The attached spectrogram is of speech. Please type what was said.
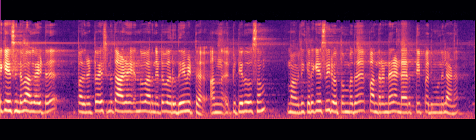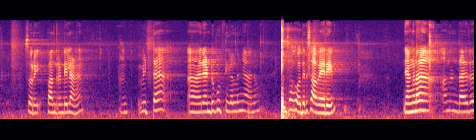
കേസിന്റെ ഭാഗമായിട്ട് പതിനെട്ട് വയസ്സിന് താഴെ എന്ന് പറഞ്ഞിട്ട് വെറുതെ വിട്ട് അന്ന് പിറ്റേ ദിവസം മാവേലിക്കര കേസ് ഇരുപത്തൊമ്പത് പന്ത്രണ്ട് രണ്ടായിരത്തി പതിമൂന്നിലാണ്. സോറി പന്ത്രണ്ടിലാണ്. വിട്ട രണ്ട് കുട്ടികളിലും ഞാനും സഹോദരി സവേരയും. ഞങ്ങൾ അന്നുണ്ടായത്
